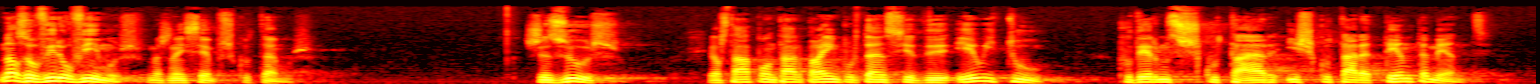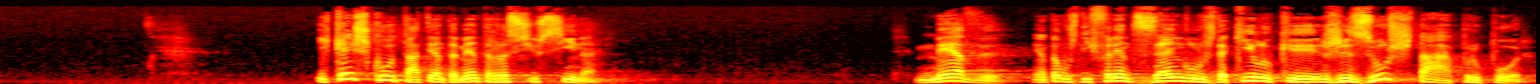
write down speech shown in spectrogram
Nós ouvir ouvimos, mas nem sempre escutamos. Jesus, ele está a apontar para a importância de eu e tu podermos escutar e escutar atentamente e quem escuta atentamente raciocina. Mede então os diferentes ângulos daquilo que Jesus está a propor.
